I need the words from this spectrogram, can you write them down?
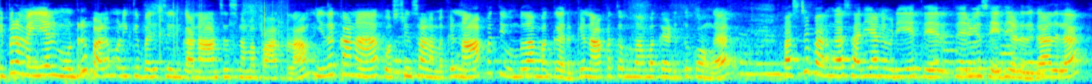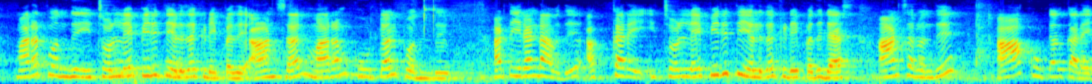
இப்போ நம்ம இயல் மூன்று பழமொழிக்கு பரிசுக்கான ஆன்சர்ஸ் நம்ம பார்க்கலாம். இதற்கான கொஸ்டின்ஸாக நமக்கு நாற்பத்தி ஒன்பதாம் பக்கம் இருக்குது நாற்பத்தி ஒன்பதாம் பக்கம் எடுத்துக்கோங்க. ஃபஸ்ட்டு பாருங்கள் சரியான விடையே தேர் தேர்வு செய்து எழுதுக. அதில் மரப்பொந்து இச்சொல்லை பிரித்து எழுத கிடைப்பது. ஆன்சர் மரம் கூட்டல் பொந்து. அடுத்து இரண்டாவது அக்கறை இச்சொல்லை பிரித்து எழுத கிடைப்பது. டேஸ் ஆன்சர் வந்து ஆ கூட்டல் கரை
